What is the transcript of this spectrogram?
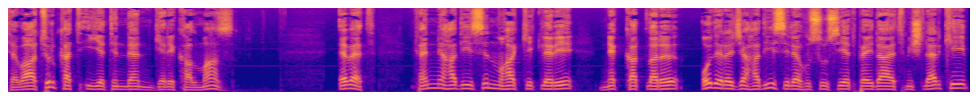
tevatür kat'iyetinden geri kalmaz. Evet, fenni hadisin muhakkikleri, nekkatları o derece hadis ile hususiyet peyda etmişler ki,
